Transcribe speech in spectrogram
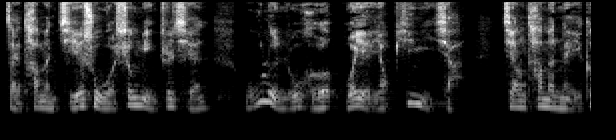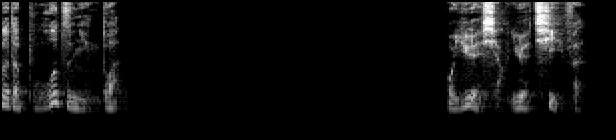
在他们结束我生命之前，无论如何，我也要拼一下，将他们哪个的脖子拧断。我越想越气愤，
